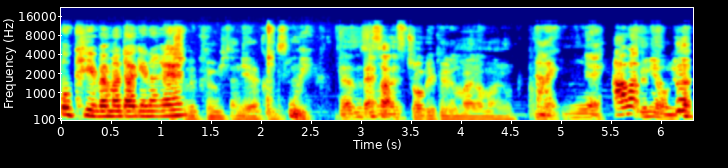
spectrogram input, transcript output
Okay, wenn man da generell. schmeckt für mich dann eher künstlich. ui, das ist Besser als Tropical in meiner Meinung. Nein. Nee. Aber. Bin ich auch nicht.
